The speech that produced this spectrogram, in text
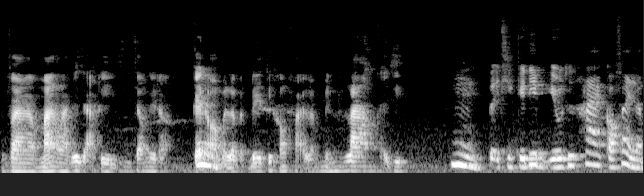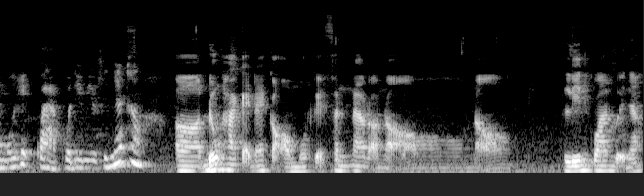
và mang lại cái giá trị gì cho người đó cái Ừ. đó mới là vấn đề chứ không phải là mình làm cái gì Ừ. vậy thì cái điểm yếu thứ hai có phải là mối hệ quả của điểm yếu thứ nhất không Ờ, đúng hai cái này có một cái phần nào đó nó nó liên quan với nhau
